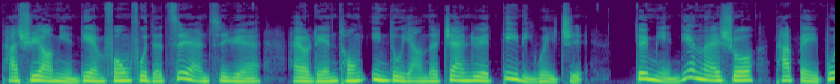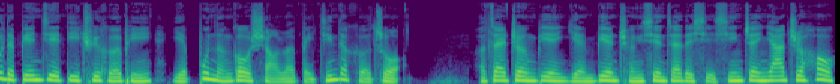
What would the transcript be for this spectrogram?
它需要缅甸丰富的自然资源，还有连通印度洋的战略地理位置。对缅甸来说，它北部的边界地区和平也不能够少了北京的合作。而在政变演变成现在的血腥镇压之后，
